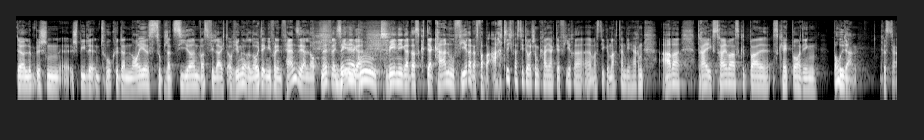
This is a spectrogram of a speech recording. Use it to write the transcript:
der Olympischen äh, Spiele in Tokio dann Neues zu platzieren, was vielleicht auch jüngere Leute irgendwie vor den Fernseher lockt. Ne? Vielleicht Sehr weniger, gut. weniger das, der Kanu-Vierer, das war beachtlich, was die Deutschen Kajak, der Vierer, äh, was die gemacht haben, die Herren. Aber 3x3 Basketball, Skateboarding, Bouldern. Christian,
